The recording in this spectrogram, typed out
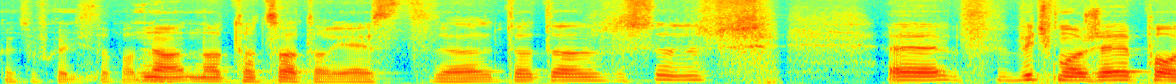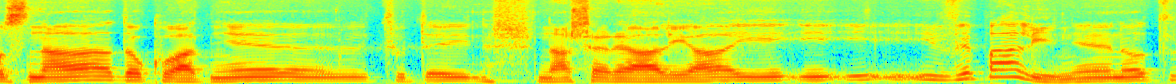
końcówka listopada. No, no to co to jest? E, To, to e, być może pozna dokładnie e, tutaj nasze realia i, i, i- wypali, nie? No, to,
